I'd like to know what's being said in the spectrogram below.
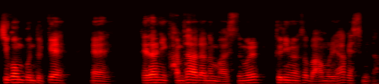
직원분들께 예, 대단히 감사하다는 말씀을 드리면서 마무리하겠습니다.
